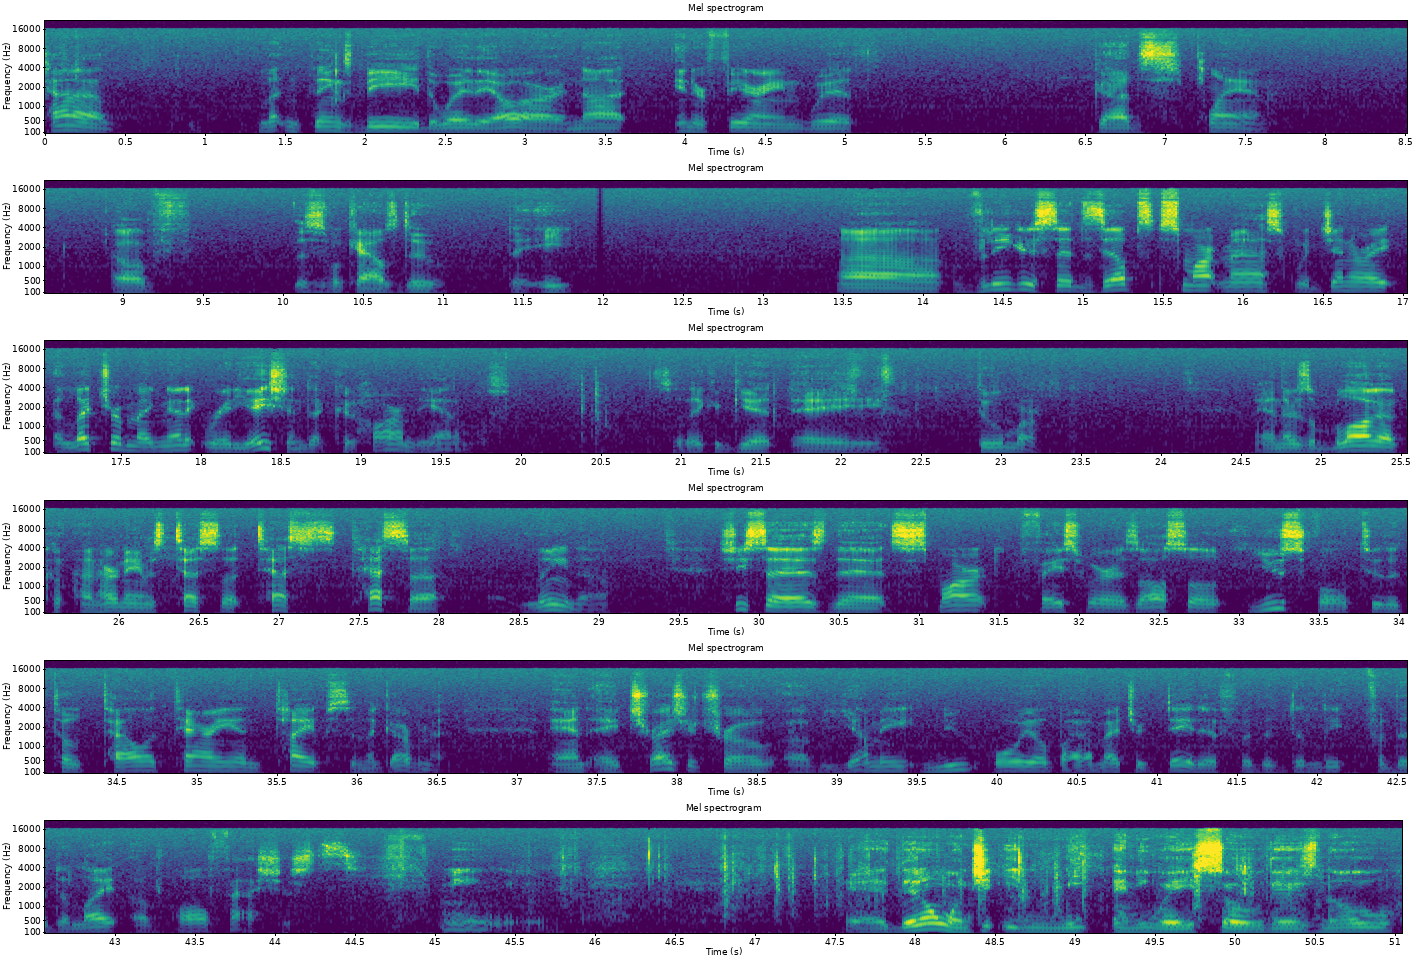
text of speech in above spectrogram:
kind of letting things be the way they are and not interfering with God's plan of this is what cows do they eat. Uh, Vlieger said Zelp's smart mask would generate electromagnetic radiation that could harm the animals. So they could get a tumor. And there's a blogger, and her name is Tessa, Tess, Tessa Lena. She says that smart faceware is also useful to the totalitarian types in the government and a treasure trove of yummy new oil biometric data for the deli- for the delight of all fascists. I mean, eh, they don't want you eating meat anyway, so there's no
